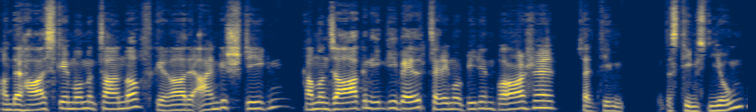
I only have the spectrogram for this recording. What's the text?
an der HSG momentan noch gerade eingestiegen, kann man sagen, in die Welt der Immobilienbranche. Sein Team, das Team ist jung,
